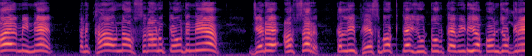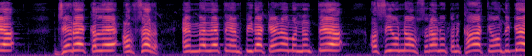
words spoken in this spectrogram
ਆਏ ਮਹੀਨੇ ਤਨਖਾਹ ਉਹਨਾਂ ਅਫਸਰਾਂ ਨੂੰ ਕਿਉਂ ਦਿੰਨੇ ਆ? ਜਿਹੜੇ ਅਫਸਰ ਕੱਲੀ ਫੇਸਬੁੱਕ ਤੇ YouTube ਤੇ ਵੀਡੀਓ ਪਾਉਣ ਜੋਗ ਰਹੇ ਆ, ਜਿਹੜੇ ਕੱਲੇ ਅਫਸਰ ਐਮਐਲਏ ਤੇ ਐਮਪੀ ਦਾ ਕਹਿਣਾ ਮੰਨਣ ਤੇ ਆ, ਅਸੀਂ ਉਹਨਾਂ ਅਫਸਰਾਂ ਨੂੰ ਤਨਖਾਹ ਕਿਉਂ ਦਿੱਗੇ?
